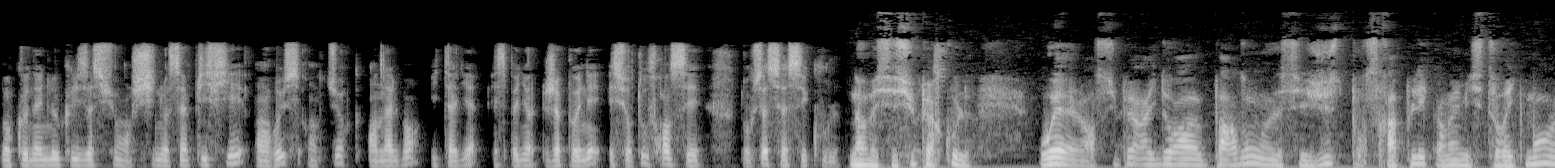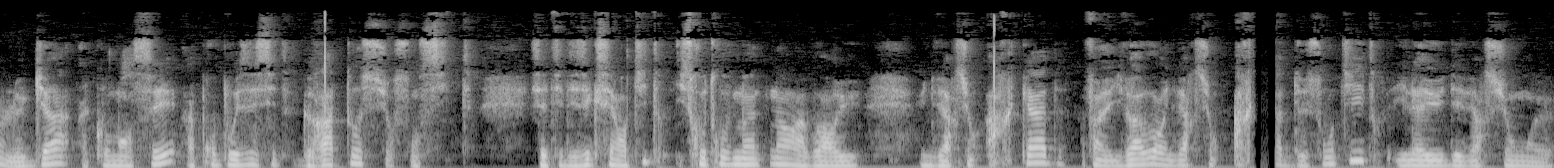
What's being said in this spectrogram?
Donc on a une localisation en chinois simplifié, en russe, en turc, en allemand, italien, espagnol, japonais et surtout français. Donc ça, c'est assez cool. Non, mais c'est super cool. Ouais, alors Super Hydora, pardon, euh, c'est juste pour se rappeler quand même historiquement, le gars a commencé à proposer ses titres gratos sur son site. C'était des excellents titres. Il se retrouve maintenant à avoir eu une version arcade. Enfin, il va avoir une version arcade de son titre. Il a eu des versions, euh,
